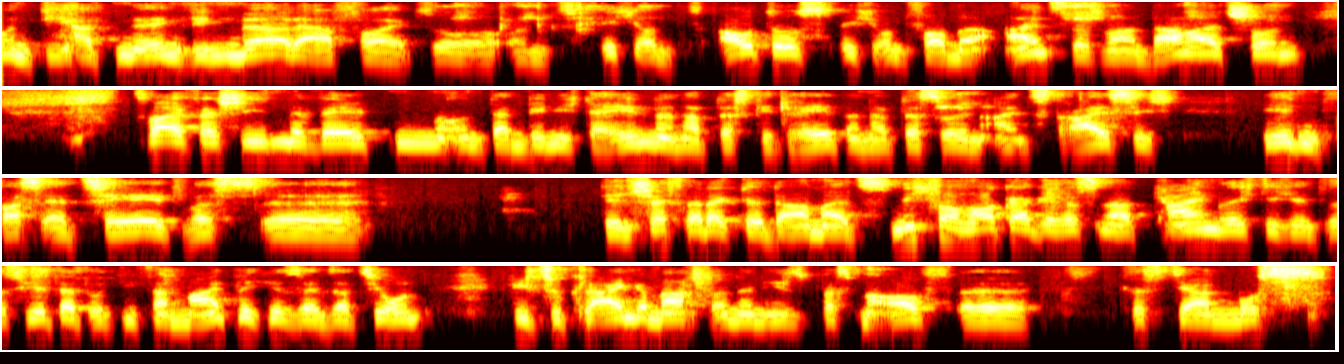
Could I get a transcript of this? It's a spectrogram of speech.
Und die hatten irgendwie einen Mördererfolg. So. Und ich und Autos, ich und Formel 1, das waren damals schon zwei verschiedene Welten. Und dann bin ich dahin und habe das gedreht und habe das so in 1,30 irgendwas erzählt, was äh, den Chefredakteur damals nicht vom Hocker gerissen hat, keinen richtig interessiert hat und die vermeintliche Sensation viel zu klein gemacht. Und dann hieß es, pass mal auf, äh, Christian muss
